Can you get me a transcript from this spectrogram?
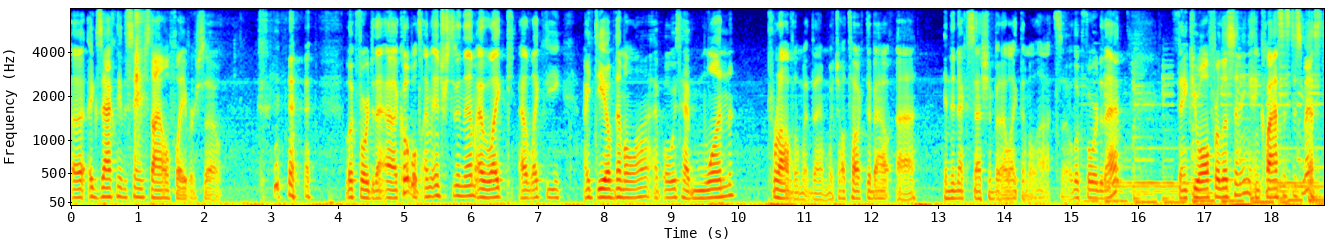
uh, exactly the same style and flavor. So, look forward to that. Uh, Kobolds, I'm interested in them. I like I like the idea of them a lot. I've always had one problem with them, which I'll talk about uh, in the next session, but I like them a lot. So look forward to that. Thank you all for listening, and class is dismissed.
